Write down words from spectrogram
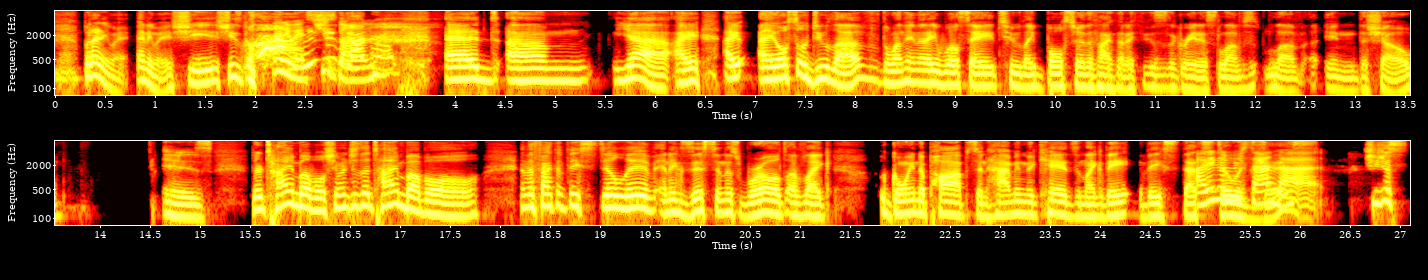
Yeah. But anyway, anyway, she she's gone. Anyways, she's gone. girl. And um yeah, I I I also do love the one thing that I will say to like bolster the fact that I think this is the greatest love love in the show is their time bubble. She mentions the time bubble and the fact that they still live and exist in this world of like going to pops and having the kids and like they they that I didn't still understand exists that. she just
